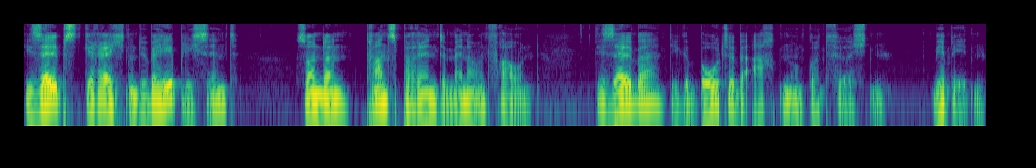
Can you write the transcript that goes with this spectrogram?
die selbst gerecht und überheblich sind, sondern transparente Männer und Frauen, die selber die Gebote beachten und Gott fürchten. Wir beten.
